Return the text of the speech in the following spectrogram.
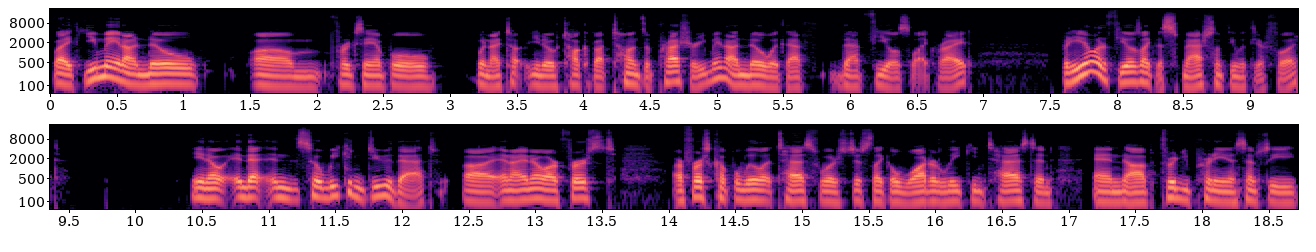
Like you may not know, um, for example, when I talk, you know, talk about tons of pressure, you may not know what that that feels like, right? But you know what it feels like to smash something with your foot you know and that and so we can do that uh, and i know our first our first couple Will It tests was just like a water leaking test and and uh, 3d printing essentially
